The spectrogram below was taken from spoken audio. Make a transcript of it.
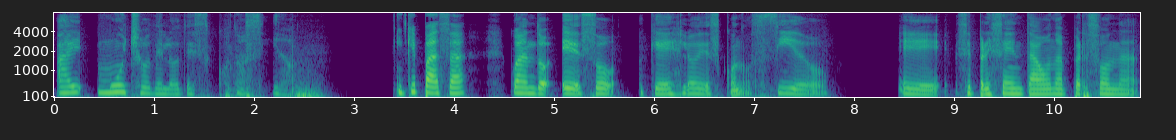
hay mucho de lo desconocido. ¿Y qué pasa cuando eso, que es lo desconocido, eh, se presenta a una persona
